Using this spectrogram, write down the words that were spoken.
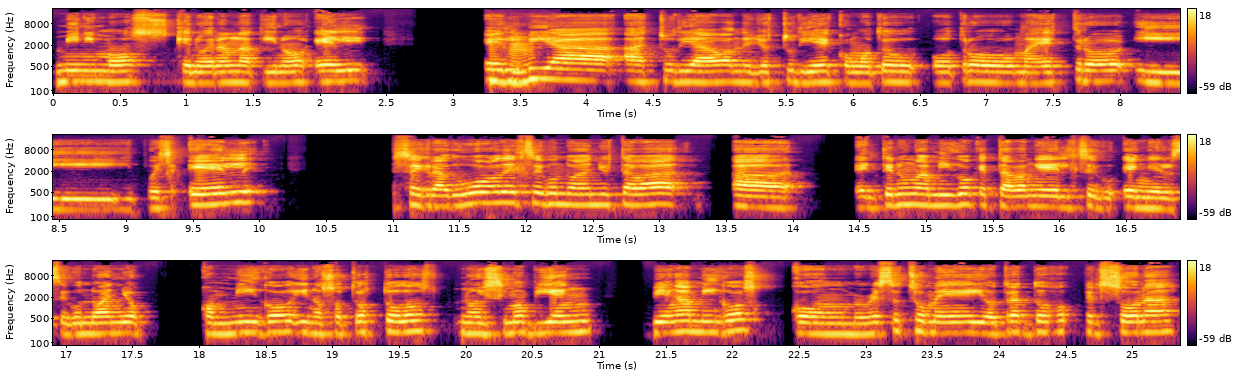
mínimos que no eran latinos, él, él había estudiado donde yo estudié con otro, otro maestro y pues él se graduó del segundo año, estaba, uh, él tiene un amigo que estaba en el, en el segundo año conmigo y nosotros todos nos hicimos bien, bien amigos con Marissa Tomei y otras dos personas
